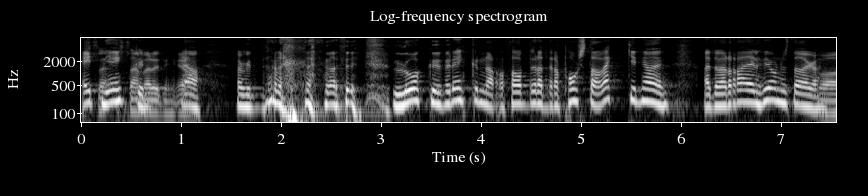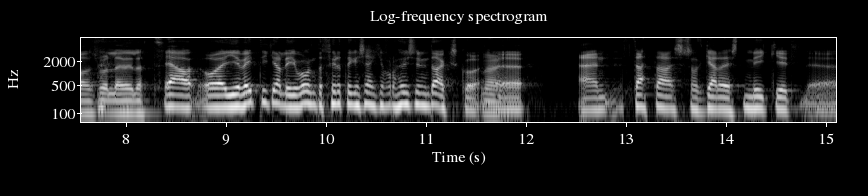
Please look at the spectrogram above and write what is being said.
ein í einhvern já. já, þannig að þau lokuðu fyrir einhvernar og þá byrja allir að posta á veggin hjá þeim. Þetta var ræðileg þjónust og eitthvað. Og svo leiðilegt. Já og ég veit ekki alveg, ég vonandi að fyrirtæki sé ekki frá hausinu í dag sko. Uh, en þetta gerðist mikil uh,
